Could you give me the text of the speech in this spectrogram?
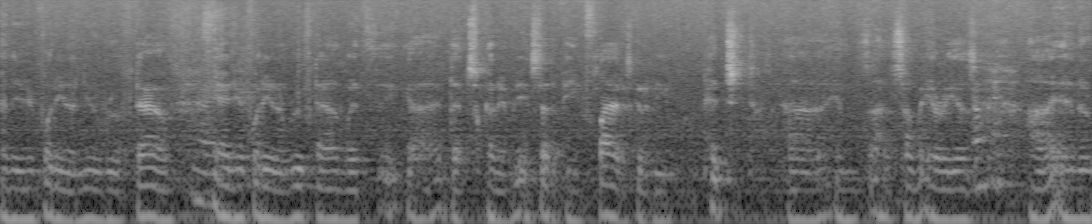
and then you're putting a new roof down, Right. and you're putting a roof down with, uh, that's going to be, instead of being flat, it's going to be pitched uh, in uh, some areas, Okay. uh, and it'll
